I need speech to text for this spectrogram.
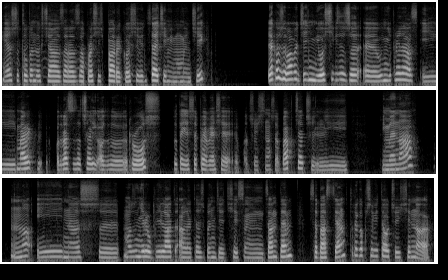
Ja jeszcze tu będę chciała zaraz zaprosić parę gości, więc dajcie mi momencik. Jako, że mamy Dzień Miłości, widzę, że e, Winifreda i Marek od razu zaczęli od róż. Tutaj jeszcze pojawia się oczywiście nasza babcia, czyli Jimena. No i nasz, y, może nie lubi lat, ale też będzie dzisiaj solennizantem, Sebastian, którego przywitał oczywiście Noach.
